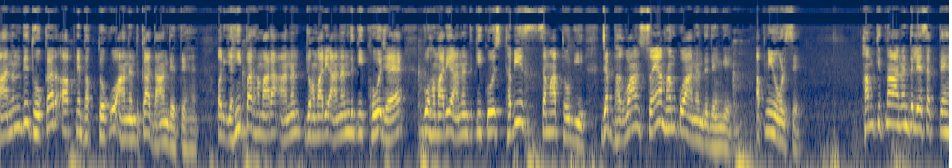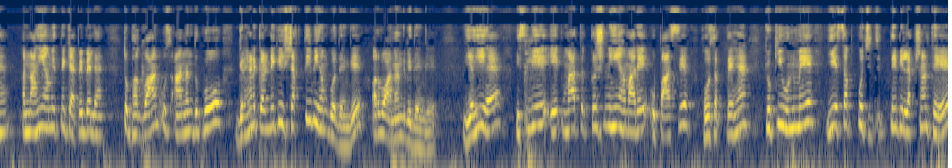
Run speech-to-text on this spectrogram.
आनंदित होकर अपने भक्तों को आनंद का दान देते हैं। और यहीं पर हमारा आनंद, जो हमारी आनंद की खोज है, वो हमारी आनंद की खोज तभी समाप्त होगी जब भगवान स्वयं हमको आनंद देंगे अपनी ओर से। हम कितना आनंद ले सकते हैं? और ना ही हम इतने कैपेबल हैं। तो भगवान उस आनंद को ग्रहण करने की शक्ति भी हमको देंगे और वो आनंद भी देंगे। यही है। इसलिए एकमात्र कृष्ण ही हमारे उपास्य हो सकते हैं, क्योंकि उनमें ये सब कुछ जितने भी लक्षण थे,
